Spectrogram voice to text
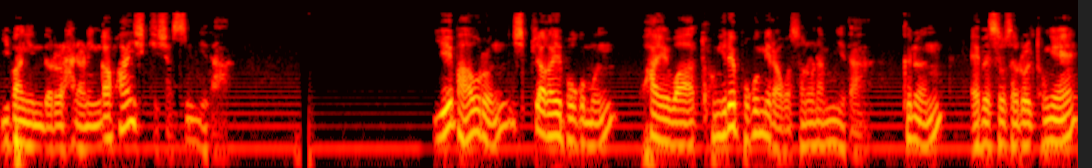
이방인들을 하나님과 화해시키셨습니다. 이에 바울은 십자가의 복음은 화해와 통일의 복음이라고 선언합니다. 그는 에베소서를 통해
